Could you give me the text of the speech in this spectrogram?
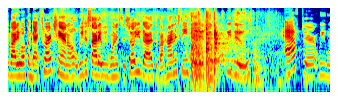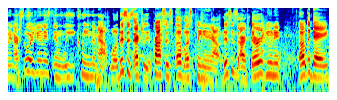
everybody welcome back to our channel. We decided we wanted to show you guys the behind the scenes footage of what we do after we win our storage units and we clean them out. Well this is actually the process of us cleaning it out. This is our third unit of the day.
